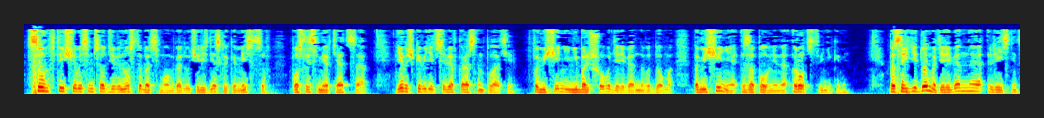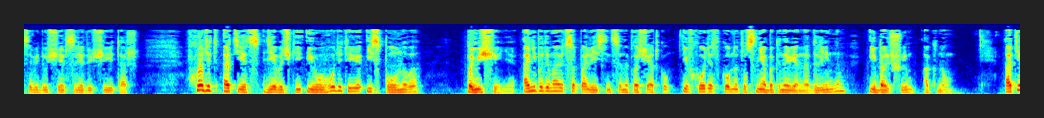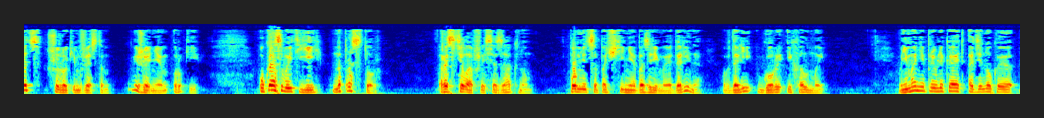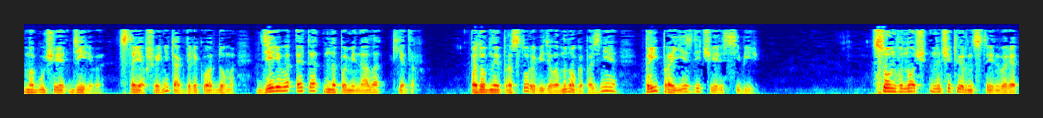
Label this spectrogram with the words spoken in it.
Сон в 1898 году, через несколько месяцев после смерти отца. Девочка видит себя в красном платье в помещении небольшого деревянного дома. Помещение заполнено родственниками. Посреди дома деревянная лестница, ведущая в следующий этаж. Входит отец девочки и уводит ее из полного помещения. Они поднимаются по лестнице на площадку и входят в комнату с необыкновенно длинным и большим окном. Отец широким жестом, движением руки, указывает ей на простор, расстилавшийся за окном. Помнится почти необозримая долина, вдали горы и холмы. Внимание привлекает одинокое могучее дерево, стоявшее не так далеко от дома. Дерево это напоминало кедр. Подобные просторы видела много позднее при проезде через Сибирь. Сон в ночь на 14 января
